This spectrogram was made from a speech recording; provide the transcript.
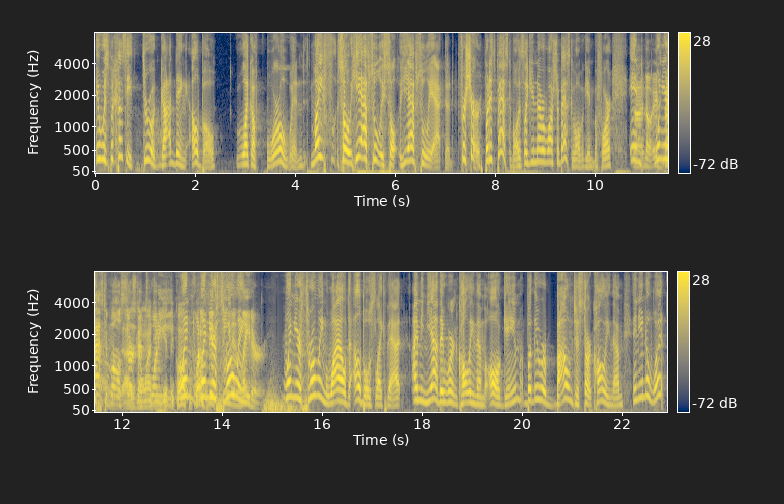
it was because he threw a goddamn elbow like a whirlwind. Mike, Fl- so he absolutely so he absolutely acted for sure. But it's basketball. It's like you never watched a basketball game before. And Uh, no, it's when you're basketball I just circa you 20, get When- when you're throwing- later. When you're throwing wild elbows like that, I mean, yeah, they weren't calling them all game, but they were bound to start calling them. And you know what?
